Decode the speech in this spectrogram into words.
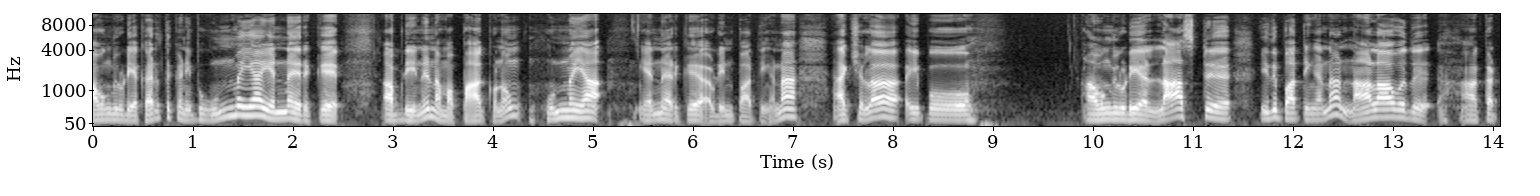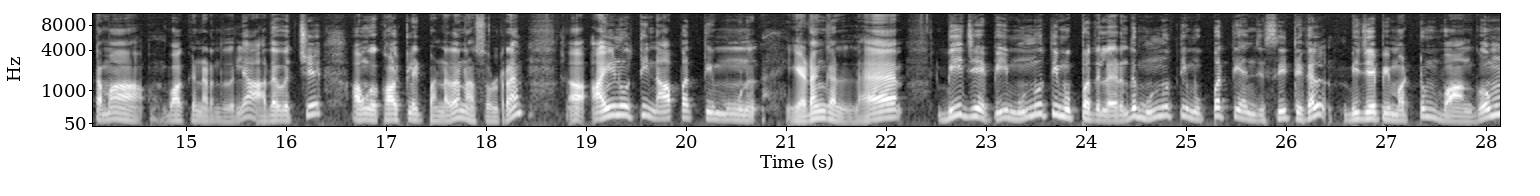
அவங்களுடைய கருத்து கணிப்பு உண்மையாக என்ன இருக்குது அப்படின்னு நம்ம பார்க்கணும். உண்மையாக என்ன இருக்குது அப்படின்னு பார்த்தீங்கன்னா ஆக்சுவலாக இப்போது அவங்களுடைய லாஸ்ட்டு இது பார்த்திங்கன்னா நாலாவது கட்டமாக வாக்கு நடந்தது இல்லையா? அதை வச்சு அவங்க கால்குலேட் பண்ணதை நான் சொல்கிறேன் ஐநூற்றி நாற்பத்தி மூணு இடங்களில் பிஜேபி முந்நூற்றி முப்பதுலேருந்து முந்நூற்றி முப்பத்தி அஞ்சு சீட்டுகள் பிஜேபி மட்டும் வாங்கும்.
